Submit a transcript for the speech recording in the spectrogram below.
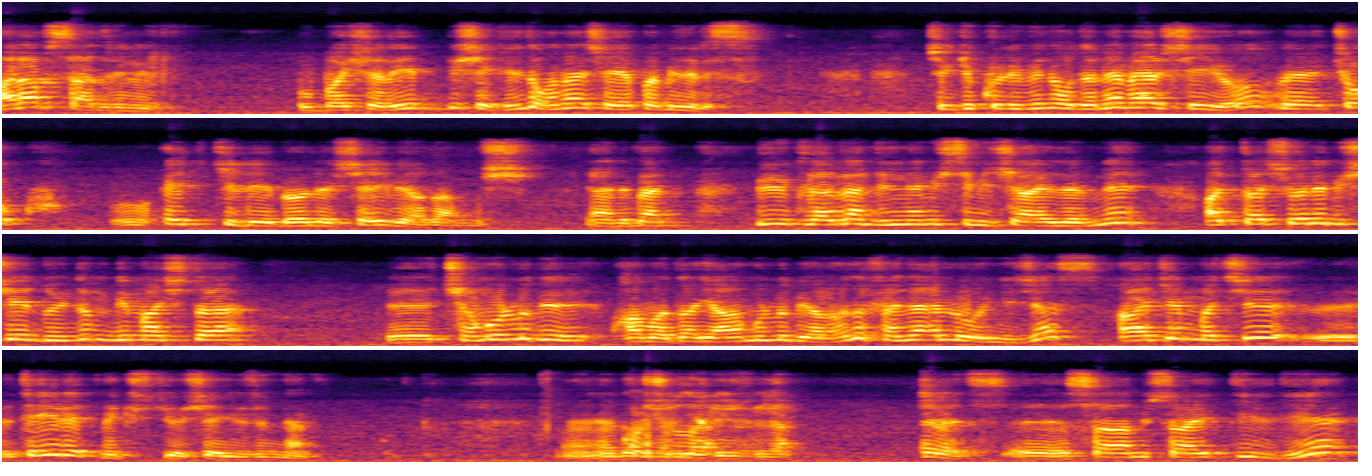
Arap Sadri'nin bu başarıyı bir şekilde ona şey yapabiliriz. Çünkü kulübün o dönem her şeyi o ve çok etkili böyle şey bir adammış. Yani ben büyüklerden dinlemiştim hikayelerini. Hatta şöyle bir şey duydum bir maçta e, çamurlu bir havada, yağmurlu bir havada Fener'le oynayacağız. Hakem maçı e, tehir etmek istiyor şey yüzünden. Yani Koşullar yüzünden. Evet, e, sağ müsait değil diye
